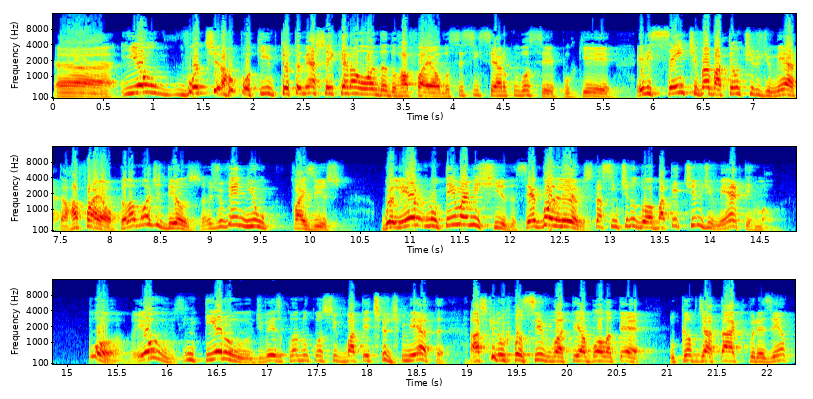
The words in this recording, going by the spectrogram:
Uh, e eu vou tirar um pouquinho, porque eu também achei que era onda do Rafael, vou ser sincero com você, porque ele sente vai bater um tiro de meta. Rafael, pelo amor de Deus, é juvenil faz isso. Goleiro não tem mais mexida, você é goleiro, você tá sentindo dor, bater tiro de meta, irmão. Pô, eu inteiro, de vez em quando, não consigo bater tiro de meta. Acho que não consigo bater a bola até o campo de ataque, por exemplo.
